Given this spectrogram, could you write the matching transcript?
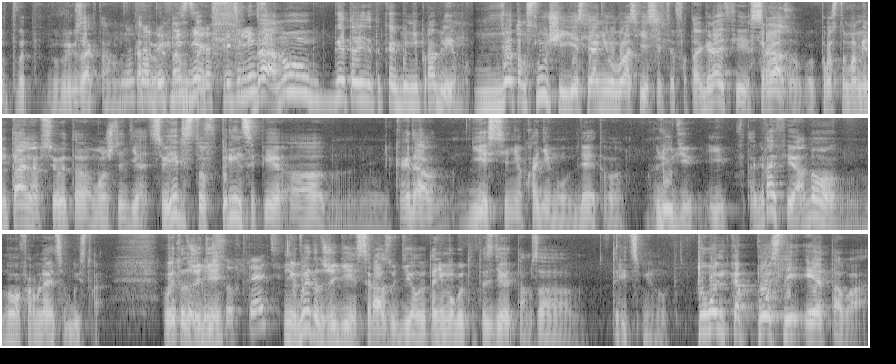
вот в, этот- в рюкзак там. Ну, который надо их там- везде так- распределить. Да, ну это, это как бы не проблема. В этом случае, если они у вас есть эти фотографии, сразу вы просто моментально все это можете делать. Свидетельство, в принципе, э, когда есть все необходимые для этого люди и фотографии, оно ну, оформляется быстро. В этот же день... часов? Пять? Не, в этот же день сразу делают. Они могут это сделать там за 30 минут. Только после этого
